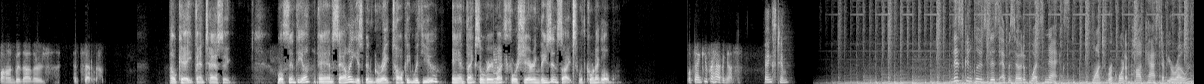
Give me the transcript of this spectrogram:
bond with others, etc. Okay, fantastic. Well, Cynthia and Sally, it's been great talking with you, and thanks so very much for sharing these insights with CoreNet Global. Well, thank you for having us. Thanks, Tim. This concludes this episode of What's Next. Want to record a podcast of your own?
